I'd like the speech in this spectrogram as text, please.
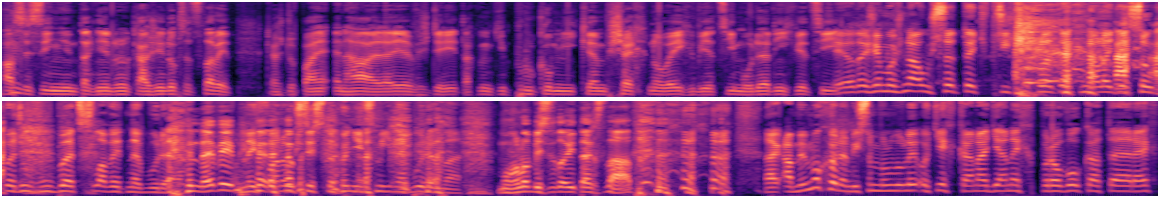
asi si tak někdo dokáže někdo představit. Každopádně NHL je vždy takovým tím průkomníkem všech nových věcí, moderních věcí. Jo, takže možná už se teď v příštích letech na ledě soupeřů vůbec slavit nebude. Nevím. My fanoušci z toho nic mít nebudeme. Mohlo by se to i tak stát. tak a mimochodem, když jsme mluvili o těch Kanaďanech provokatérech,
